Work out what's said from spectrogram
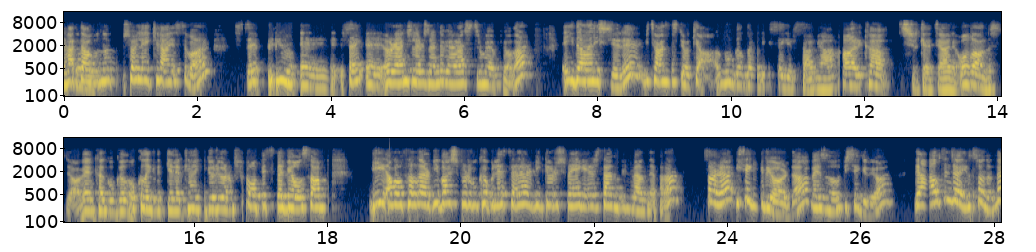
hatta evet. bunun şöyle hikayesi var. İşte e, şey e, öğrenciler üzerinde bir araştırma yapıyorlar. E, ideal iş yeri bir tanesi diyor ki Google'da bir işe girsem ya harika şirket yani olan istiyor. Venka Google okula gidip gelirken görüyorum şu ofiste bir olsam bir alsalar bir başvurumu kabul etseler bir görüşmeye gelirsem bilmem ne falan. Sonra işe giriyor orada mezun olup işe giriyor. Ve 6. ayın sonunda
